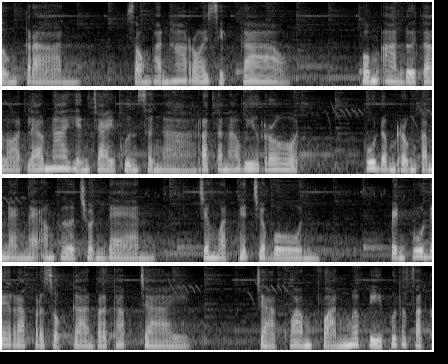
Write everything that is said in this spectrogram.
สงกราน2519 ผมอ่านโดยตลอดแล้วน่าเห็นใจคุณสง่า รัตนวิโรธ ผู้ดำรงตำแหน่งในอำเภอชนแดน จังหวัดเพชรบูรณ์ เป็นผู้ได้รับประสบการณ์ประทับใจ จากความฝันเมื่อปีพุทธศัก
